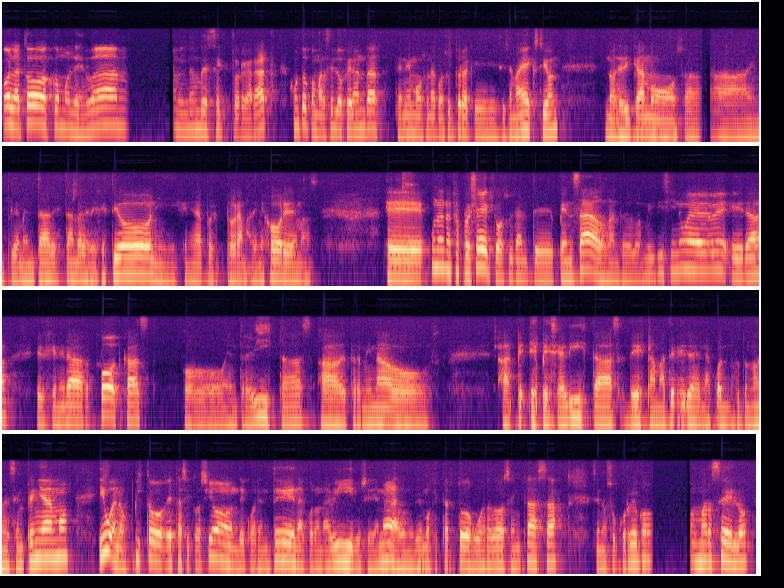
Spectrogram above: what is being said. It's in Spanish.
Hola a todos, ¿cómo les va? Mi nombre es Héctor Garat. Junto con Marcelo Feranda tenemos una consultora que se llama Extion. Nos dedicamos a, implementar estándares de gestión y generar programas de mejora y demás. Eh, uno de nuestros proyectos durante, pensados durante el 2019 era el generar podcast o entrevistas a determinados especialistas de esta materia en la cual nosotros nos desempeñamos. Y bueno, visto esta situación de cuarentena, coronavirus y demás, donde tenemos que estar todos guardados en casa, se nos ocurrió con, Marcelo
